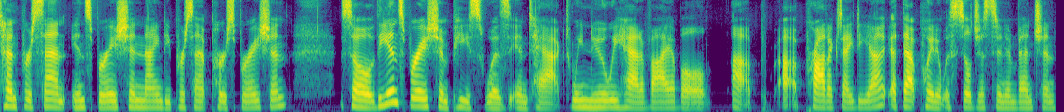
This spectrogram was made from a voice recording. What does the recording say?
10% inspiration, 90% perspiration. So the inspiration piece was intact. We knew we had a viable uh, uh, product idea. At that point, it was still just an invention.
